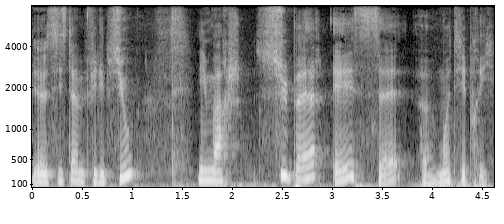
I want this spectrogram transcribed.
le système Philips Hue. Il marche super et c'est euh, moitié prix.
